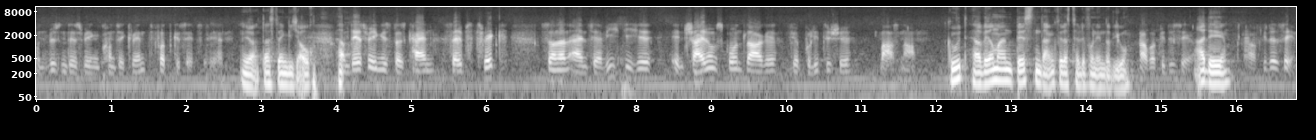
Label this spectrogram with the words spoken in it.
und müssen deswegen konsequent fortgesetzt werden. Ja, das denke ich auch. Und deswegen ist das kein Selbstzweck, sondern eine sehr wichtige Entscheidungsgrundlage für politische Maßnahmen. gut, Herr Wehrmann, besten Dank für das Telefoninterview. Aber bitte sehr. Ade. Auf Wiedersehen.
